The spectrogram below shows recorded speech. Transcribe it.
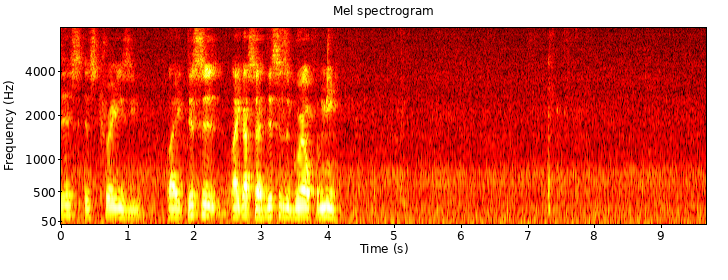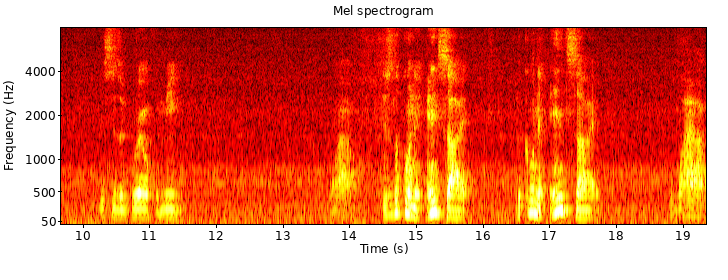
This is crazy. Like this is like I said, this is a grill for me. This is a grill for me. Wow. Just look on the inside. Look on the inside. Wow.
